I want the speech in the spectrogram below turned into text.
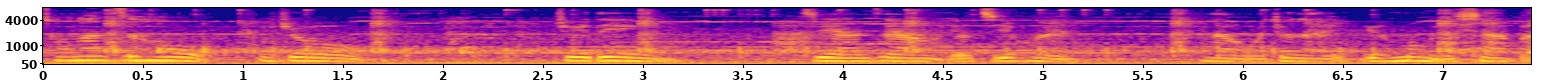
从那之后我就决定，既然这样有机会，那我就来圆梦一下吧。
